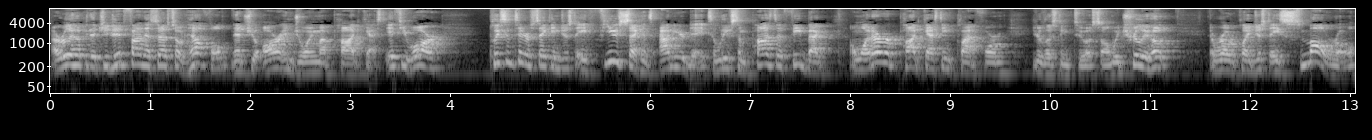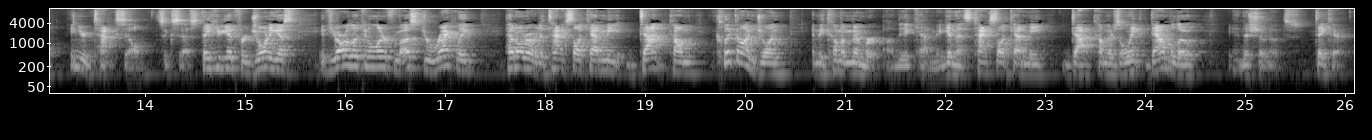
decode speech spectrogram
I really hope that you did find this episode helpful and that you are enjoying my podcast. If you are, please consider taking just a few seconds out of your day to leave some positive feedback on whatever podcasting platform you're listening to us on. We truly hope that we're able to play just a small role in your tax sale success. Thank you again for joining us. If you are looking to learn from us directly, head on over to taxsaleacademy.com, click on join, and become a member of the Academy. Again, that's taxsaleacademy.com. There's a link down below in the show notes. Take care.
